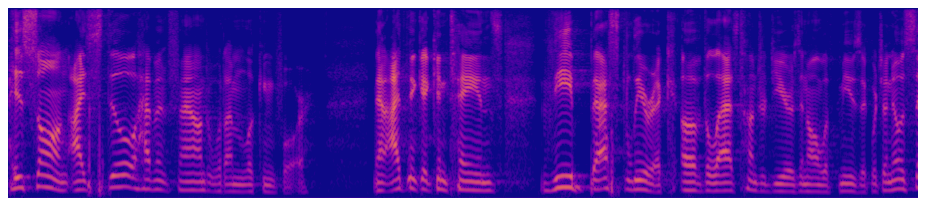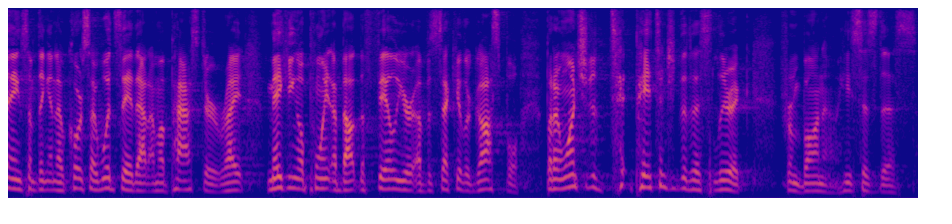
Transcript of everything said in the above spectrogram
his song, I Still Haven't Found What I'm Looking For. Man, I think it contains the best lyric of the last hundred years in all of music, which I know is saying something, and of course I would say that. I'm a pastor, right? Making a point about the failure of a secular gospel. But I want you to t- pay attention to this lyric from Bono. He says this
